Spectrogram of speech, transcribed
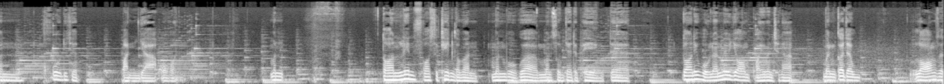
มันโคตรที่จะปัญญาอ่อน มันตอนเล่นฟอร์สเคนกับมัน มันบอกว่ามันสนใจแต่เพลง แต่ตอนที่ผมนั้นไม่ยอมปล่อยให้มันชนะ มันก็จะร้องใส่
